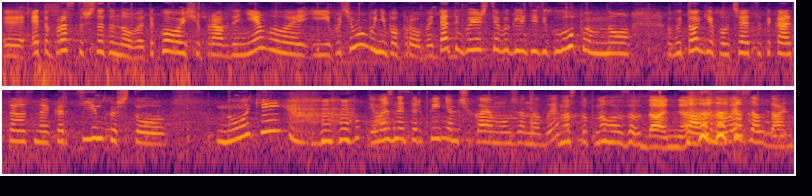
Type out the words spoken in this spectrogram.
э, это просто что-то новое. Такого еще, правда, не было, и почему бы не попробовать? Да, ты боишься выглядеть глупым, но в итоге получается такая целостная картинка, что ну окей. І ми з нетерпінням чекаємо вже нових, Наступного завдання. так, нових завдань.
